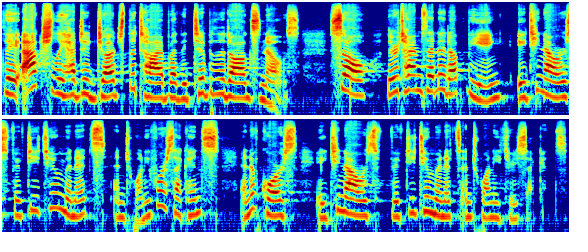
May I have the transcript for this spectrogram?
they actually had to judge the tie by the tip of the dog's nose. So their times ended up being 18 hours, 52 minutes, and 24 seconds, and of course, 18 hours, 52 minutes, and 23 seconds.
